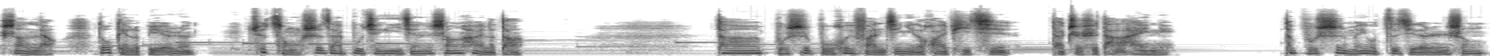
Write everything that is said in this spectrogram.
善良，都给了别人，却总是在不经意间伤害了他。他不是不会反击你的坏脾气。他只是他爱你，他不是没有自己的人生，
